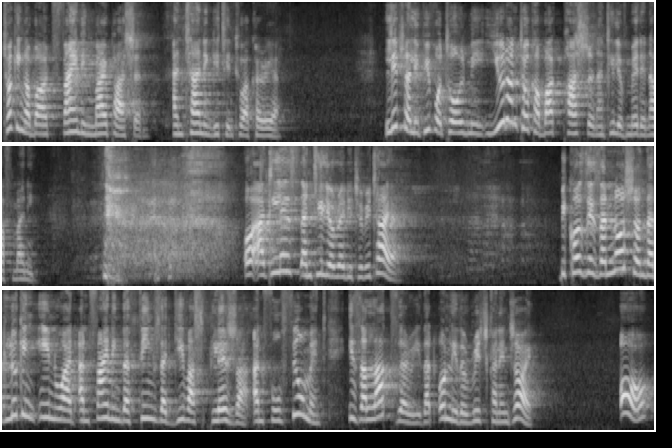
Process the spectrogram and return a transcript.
talking about finding my passion and turning it into a career. Literally, people told me, You don't talk about passion until you've made enough money. or at least until you're ready to retire. Because there's a notion that looking inward and finding the things that give us pleasure and fulfillment is a luxury that only the rich can enjoy, or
